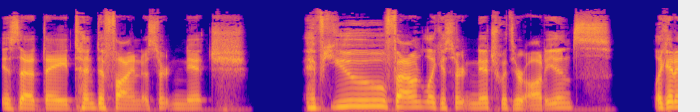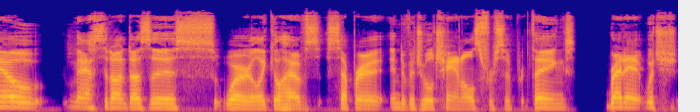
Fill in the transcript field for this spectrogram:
is that they tend to find a certain niche have you found like a certain niche with your audience? Like I know Mastodon does this where like you'll have separate individual channels for separate things. Reddit, which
